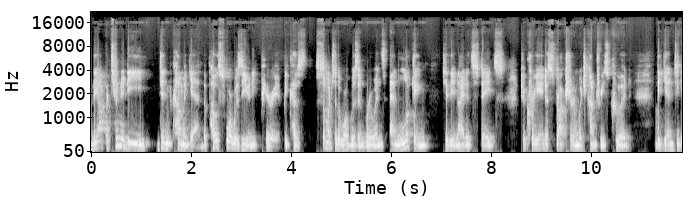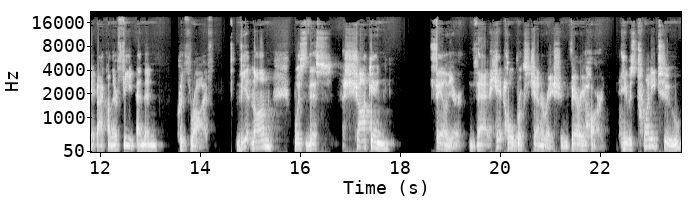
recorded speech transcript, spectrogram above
the opportunity didn't come again. The post war was a unique period because so much of the world was in ruins and looking to the United States to create a structure in which countries could begin to get back on their feet and then could thrive. Vietnam was this shocking failure that hit Holbrooke's generation very hard. He was 22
